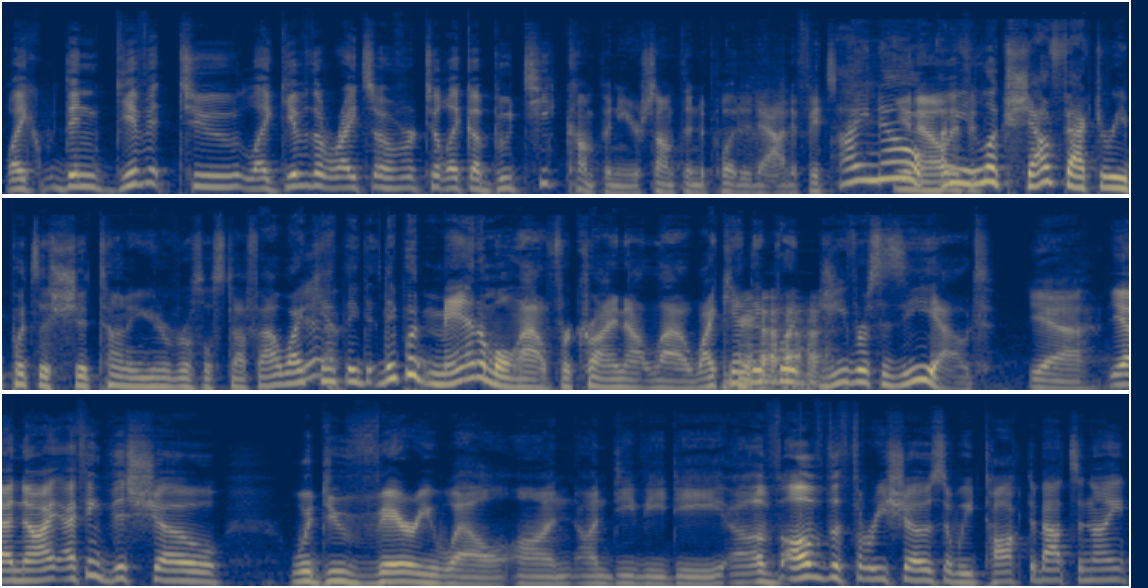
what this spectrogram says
like then give it to like give the rights over to like a boutique company or something to put it out if it's I know. you know I mean, it- look, Shout Factory puts a shit ton of Universal stuff out. Why Yeah. can't they? They put Manimal out for crying out loud. Why can't they put G versus E out? Yeah, yeah. No, I, I think this show would do very well on on DVD. Of of the three shows that we talked about tonight,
